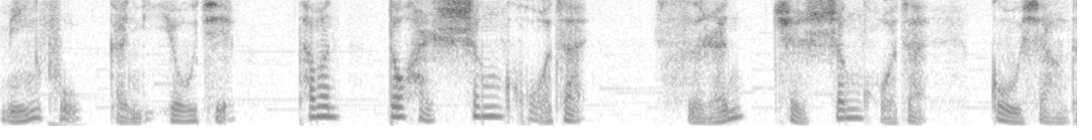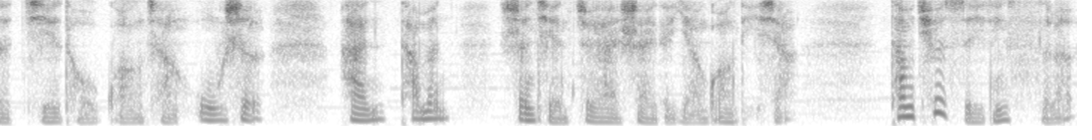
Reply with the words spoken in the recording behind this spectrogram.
冥府跟幽界，他们都还生活在死人，却生活在故乡的街头、广场、屋舍和他们生前最爱晒的阳光底下。他们确实已经死了，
